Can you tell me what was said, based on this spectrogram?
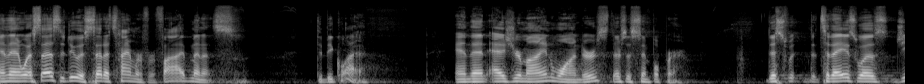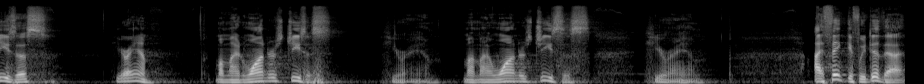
And then what it says to do is set a timer for five minutes to be quiet. And then as your mind wanders, there's a simple prayer. This, today's was Jesus, here I am. My mind wanders, Jesus, here I am. My mind wanders, Jesus, here I am. I think if we did that,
